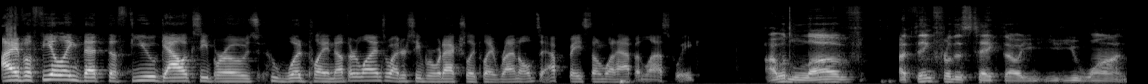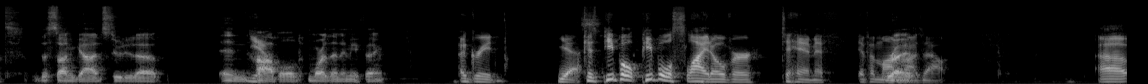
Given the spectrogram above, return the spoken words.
I have a feeling that the few Galaxy Bros who would play another Lions wide receiver would actually play Reynolds after based on what happened last week. I would love I think for this take though, you you want the sun god suited up and yeah. hobbled more than anything. Agreed. Yes. Because people people will slide over to him if if Amon right. out. Uh,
